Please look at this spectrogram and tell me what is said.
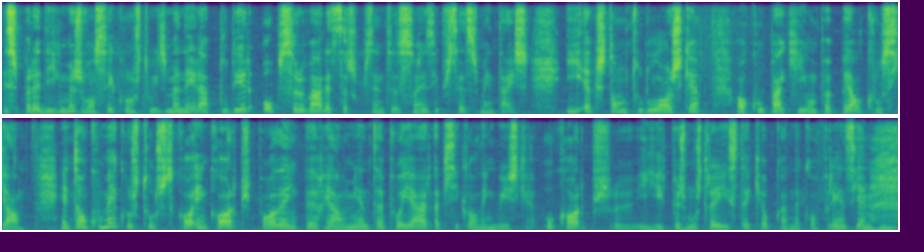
esses paradigmas vão ser construídos de maneira a poder observar essas representações e processos mentais. E a questão metodológica ocupa aqui um papel crucial. Então, como é que os estudos em corpos podem uh, realmente apoiar a psicolinguística? O corpos, uh, e depois mostrei isso daqui a bocado na conferência, uhum.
